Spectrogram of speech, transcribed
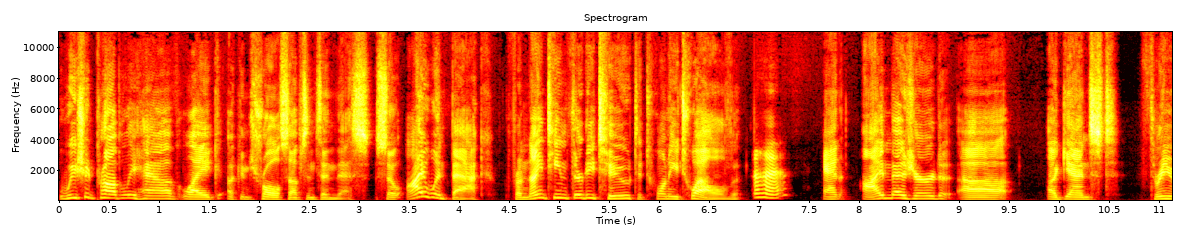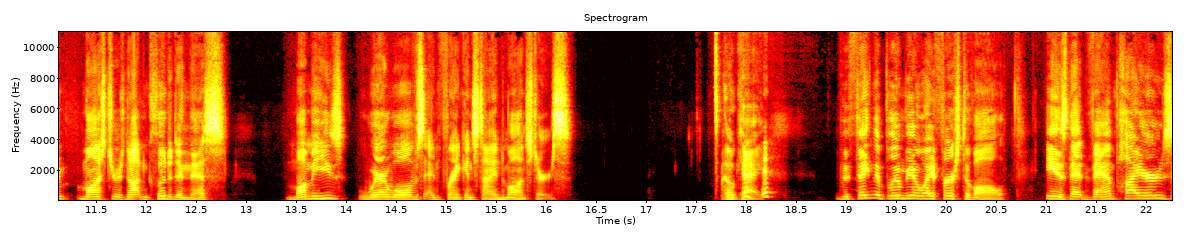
we should probably have like a control substance in this, so I went back from 1932 to 2012, Uh huh. And I measured uh, against three monsters not included in this: mummies, werewolves, and Frankenstein monsters. Okay. the thing that blew me away, first of all, is that vampires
